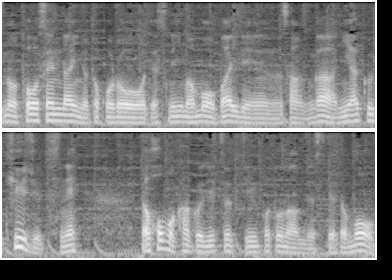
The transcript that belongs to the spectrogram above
の当選ラインのところですね、今もうバイデンさんが290ですね。ほぼ確実っていうことなんですけども、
